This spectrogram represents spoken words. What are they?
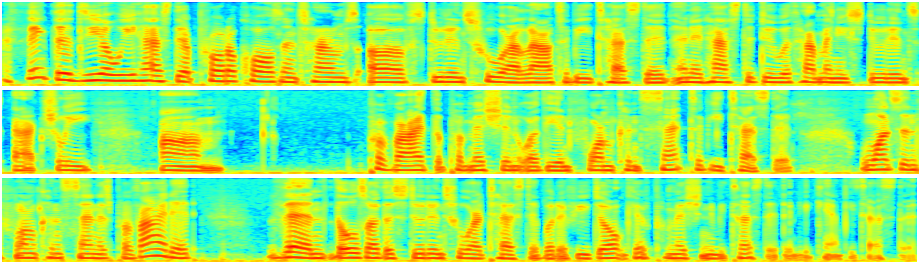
I think the DOE has their protocols in terms of students who are allowed to be tested, and it has to do with how many students actually um, provide the permission or the informed consent to be tested. Once informed consent is provided, then those are the students who are tested. But if you don't give permission to be tested, then you can't be tested.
